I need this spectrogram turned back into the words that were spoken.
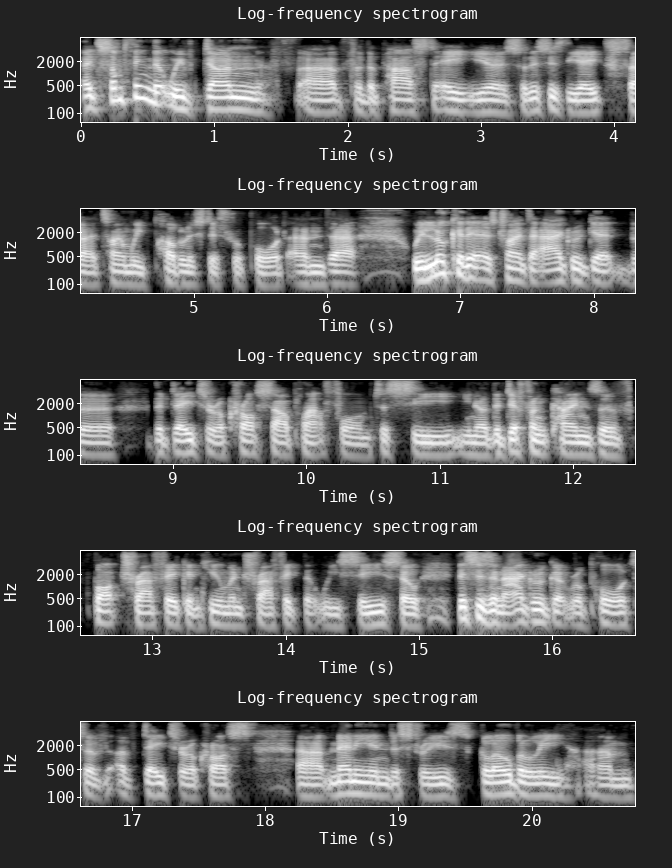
It's something that we've done uh, for the past eight years. So this is the eighth uh, time we've published this report, and uh, we look at it as trying to aggregate the the data across our platform to see, you know, the different kinds of bot traffic and human traffic that we see. So this is an aggregate report of, of data across uh, many industries globally, um,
